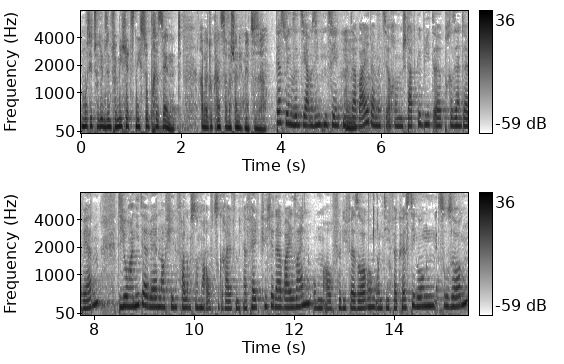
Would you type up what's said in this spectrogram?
muss ich zugeben, sind für mich jetzt nicht so präsent. Aber du kannst da wahrscheinlich mehr zu sagen. Deswegen sind sie am 7.10. Mhm. mit dabei, damit sie auch im Stadtgebiet äh, präsenter werden. Die Johanniter werden auf jeden Fall, um es nochmal aufzugreifen, mit einer Feldküche dabei sein, um auch für die Versorgung und die Verköstigung zu sorgen.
